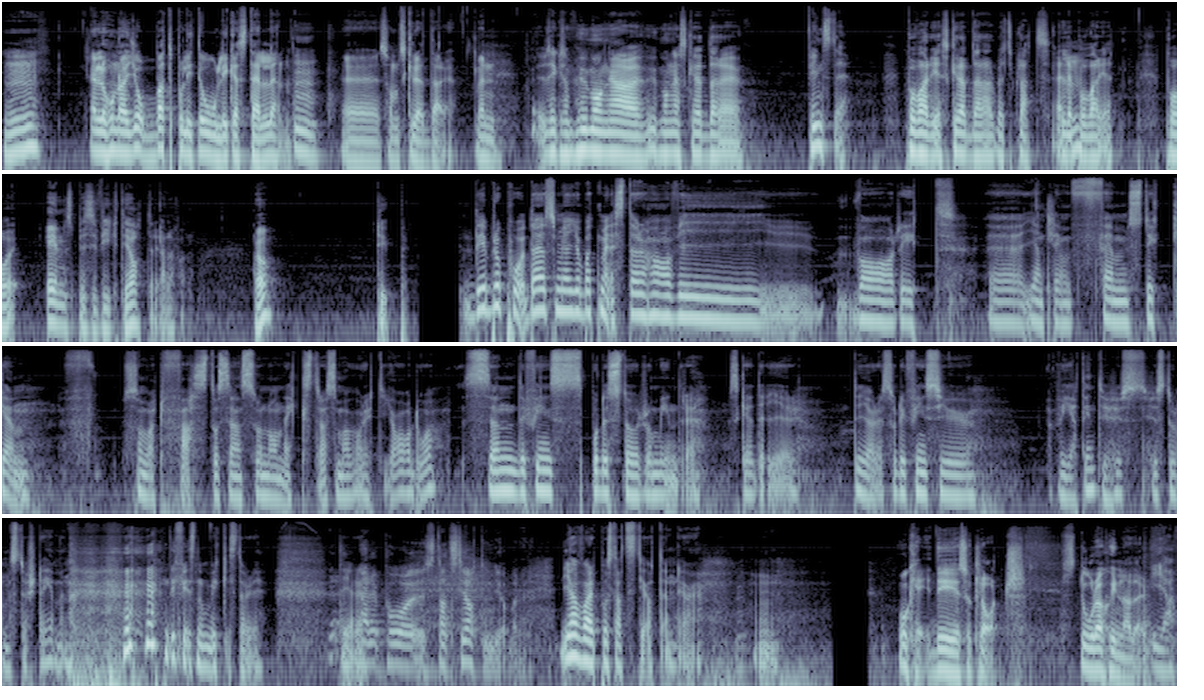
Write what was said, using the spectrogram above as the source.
Mm. Eller hon har jobbat på lite olika ställen Mm. eh, som skräddare. Men Liksom, hur, många, hur många skräddare finns det? På varje skräddararbetsplats? Eller Mm. på varje, på en specifik teater i alla fall. Ja. Typ. Det beror på. Där som jag har jobbat mest, där har vi varit eh, egentligen fem stycken som varit fast och sen så någon extra som har varit jag då. Sen det finns både större och mindre skrädderier. Det gör det. Så det finns ju, jag vet inte hur, hur stor de största är men det finns nog mycket större. Det gör det. Är det på Stadsteatern du jobbar? Jag har varit på Stadsteatern, det har jag. Mm. Okej, det är såklart stora skillnader. Ja.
